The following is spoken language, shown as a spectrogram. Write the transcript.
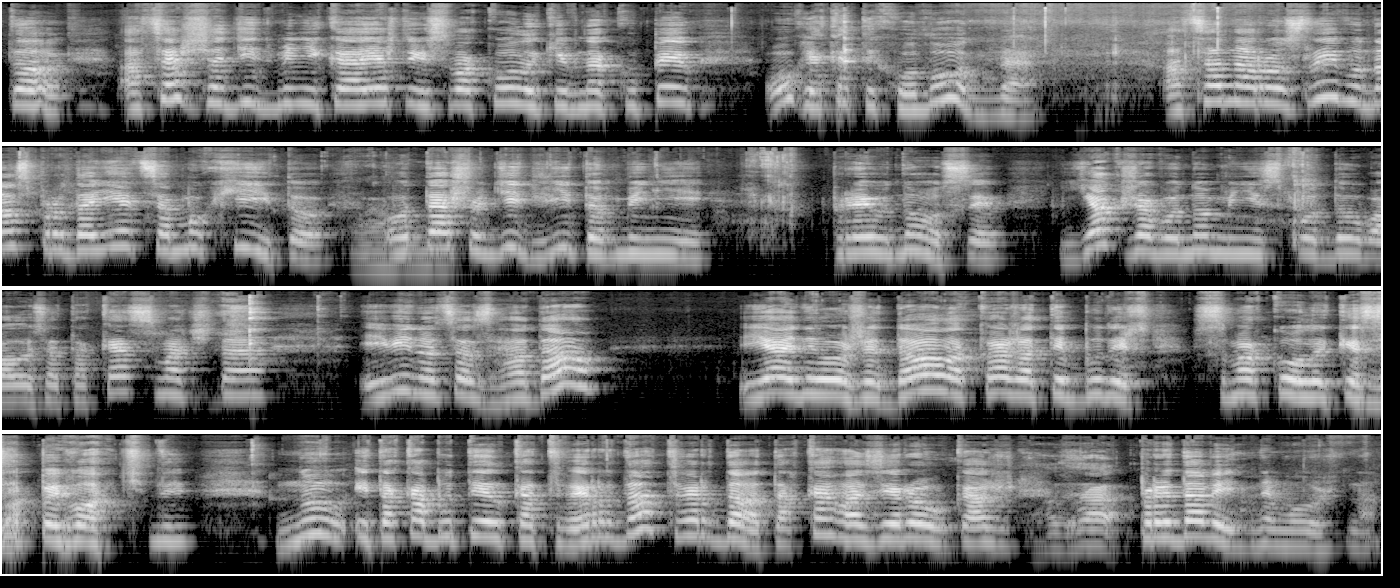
Так, а це ж дід мені каже, я ж тобі смаколиків накупив. Ох, яка ти холодна. А це на розлив у нас продається мохіто. Ага. Оте, що дід літом мені привносив. Як же воно мені сподобалося, таке смачне. І він оце згадав. і Я й не ожидала, каже, ти будеш смаколики запивати. Ну, і така бутилка тверда, тверда, така газіровка аж придавити не можна.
